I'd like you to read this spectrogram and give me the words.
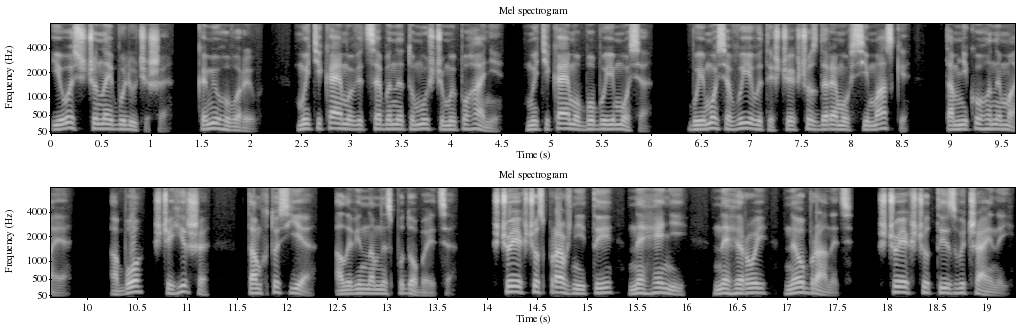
І ось що найболючіше. Камю говорив: ми тікаємо від себе не тому, що ми погані. Ми тікаємо, бо боїмося. Боїмося виявити, що якщо здеремо всі маски, там нікого немає. Або, ще гірше, там хтось є, але він нам не сподобається. Що якщо справжній ти не геній, не герой, не обранець? Що якщо ти звичайний?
